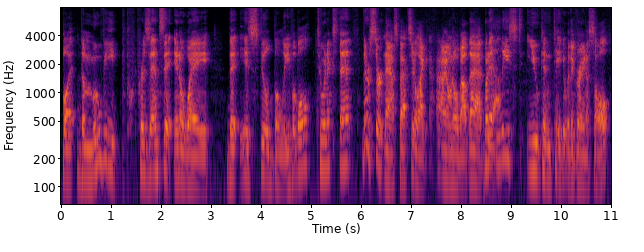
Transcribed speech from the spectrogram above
but the movie presents it in a way that is still believable to an extent. There's certain aspects you're like, I don't know about that, but Yeah. at least you can take it with a grain of salt.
